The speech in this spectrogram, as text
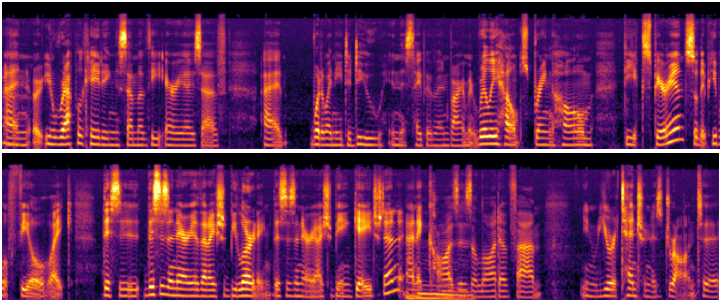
yeah. and or, you know replicating some of the areas of uh, what do i need to do in this type of environment really helps bring home the experience so that people feel like this is this is an area that i should be learning this is an area i should be engaged in and mm. it causes mm. a lot of um, you know your attention is drawn to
